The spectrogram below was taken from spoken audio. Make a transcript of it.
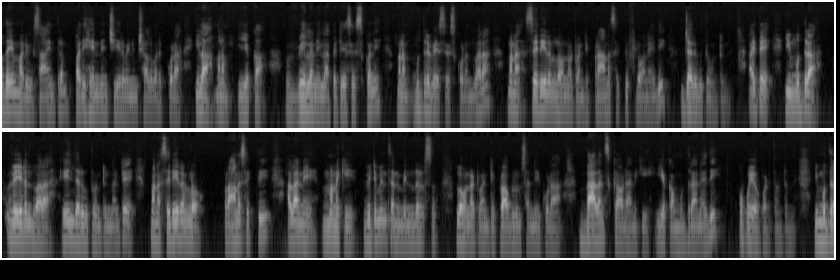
ఉదయం మరియు సాయంత్రం పదిహేను నుంచి ఇరవై నిమిషాల వరకు కూడా ఇలా మనం ఈ యొక్క వేళ్ళని ఇలా పెట్టేసేసుకొని మనం ముద్ర వేసేసుకోవడం ద్వారా మన శరీరంలో ఉన్నటువంటి ప్రాణశక్తి ఫ్లో అనేది జరుగుతూ ఉంటుంది. అయితే ఈ ముద్ర వేయడం ద్వారా ఏం జరుగుతూ ఉంటుందంటే మన శరీరంలో ప్రాణశక్తి అలానే మనకి విటమిన్స్ అండ్ మినరల్స్లో ఉన్నటువంటి ప్రాబ్లమ్స్ అన్నీ కూడా బ్యాలెన్స్ కావడానికి ఈ యొక్క ముద్ర అనేది ఉపయోగపడుతుంటుంది. ఈ ముద్ర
